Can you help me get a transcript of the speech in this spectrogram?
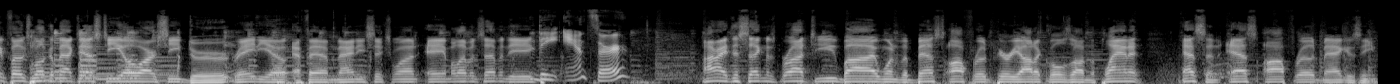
Right, folks, welcome back to SDORC Dirt Radio, FM 96.1, AM 1170. The answer. All right, this segment's brought to you by one of the best off-road periodicals on the planet, S&S Off-Road Magazine.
